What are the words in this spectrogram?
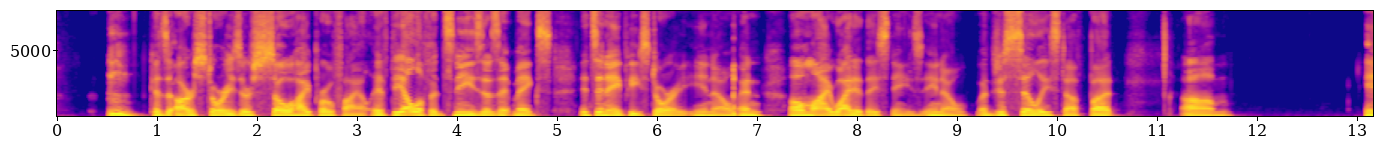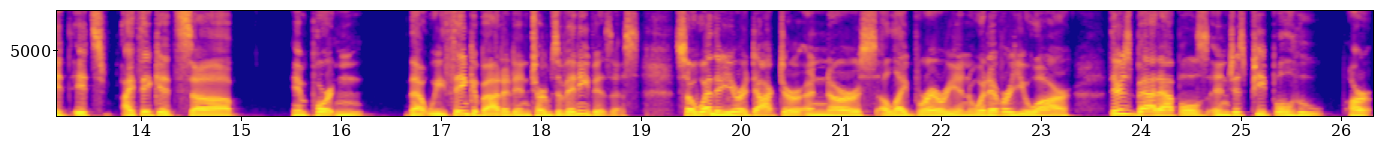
because our stories are so high profile. If the elephant sneezes, it makes it's an AP story, you know. And oh my, why did they sneeze? You know, just silly stuff. But um, it, it's I think it's uh, important that we think about it in terms of any business. So whether mm-hmm. you're a doctor, a nurse, a librarian, whatever you are, there's bad apples and just people who are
